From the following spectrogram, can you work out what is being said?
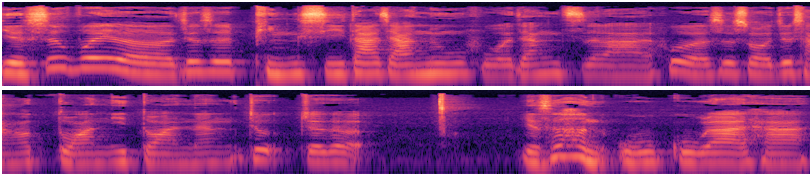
也是为了就是平息大家怒火这样子啦，或者是说就想要端一端那样，就觉得也是很无辜啦。他，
